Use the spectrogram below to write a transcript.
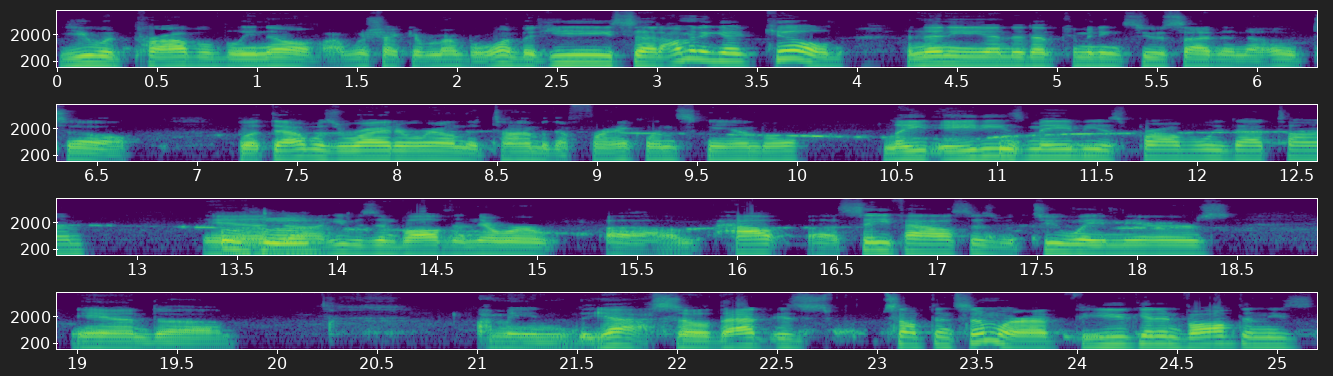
you would probably know. of. I wish I could remember one, but he said, "I'm going to get killed," and then he ended up committing suicide in a hotel. But that was right around the time of the Franklin scandal, late '80s, maybe is probably that time. And Mhm. uh, he was involved, and there were uh, how, uh, safe houses with two-way mirrors, and. I mean, yeah, so that is something similar. If you get involved in these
